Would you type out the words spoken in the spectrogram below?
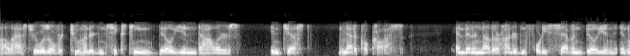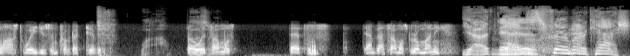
uh, last year was over 216 billion dollars in just medical costs, and then another 147 billion in lost wages and productivity. wow. So it's almost that's yeah, that's almost real money. Yeah, that, that is is. a fair amount of cash.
